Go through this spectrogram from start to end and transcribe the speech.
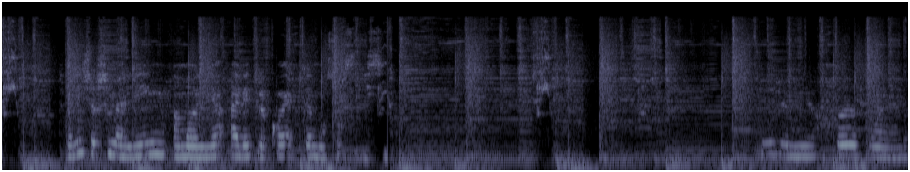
Je vais aller chercher ma ligne en m'alignant avec le coin de mon sourcil ici. Et je vais m'y rejoindre.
